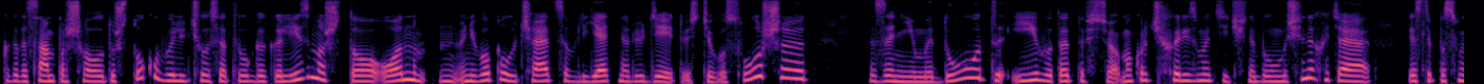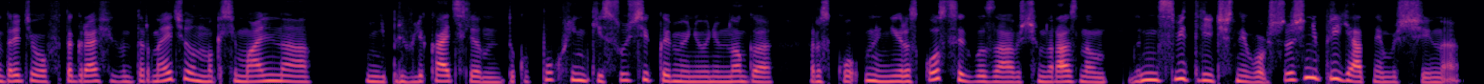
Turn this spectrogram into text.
когда сам прошел эту штуку, вылечился от алкоголизма, что он, у него получается влиять на людей. То есть его слушают, за ним идут, и вот это все. Ну, короче, харизматичный был мужчина, хотя, если посмотреть его фотографии в интернете, он максимально непривлекателен, такой пухленький, с усиками, у него немного раско... ну, не раскосые глаза, в общем, на разном, симметричный, в общем, очень неприятный мужчина,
